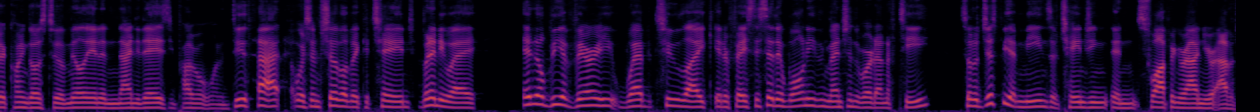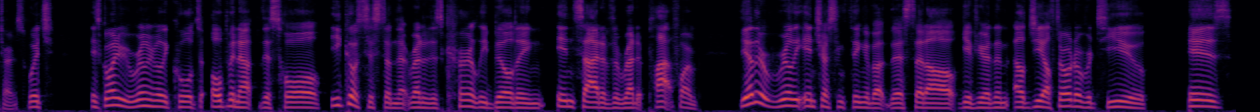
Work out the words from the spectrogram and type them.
Bitcoin goes to a million in 90 days, you probably won't want to do that, which I'm sure they'll make a change. But anyway, it'll be a very Web 2 like interface. They said they won't even mention the word NFT. So it'll just be a means of changing and swapping around your avatars, which is going to be really, really cool to open up this whole ecosystem that Reddit is currently building inside of the Reddit platform. The other really interesting thing about this that I'll give here, then LG, I'll throw it over to you, is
